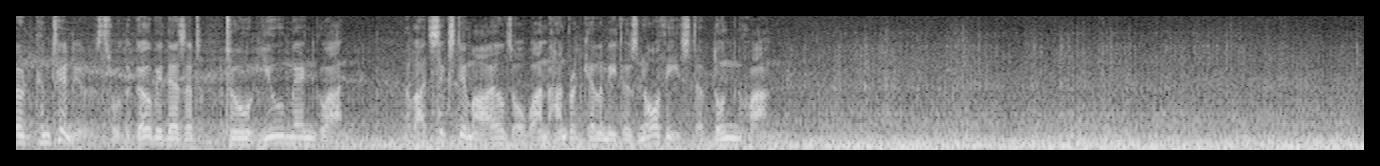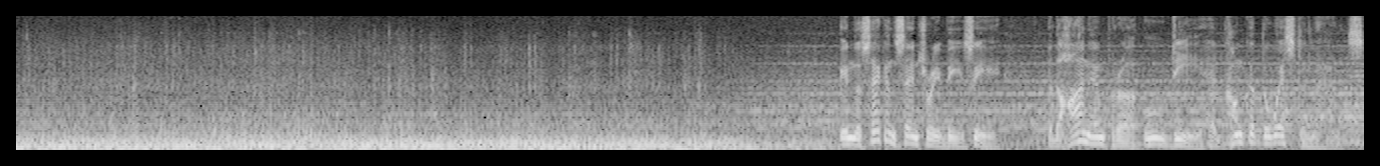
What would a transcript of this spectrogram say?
Road continues through the Gobi Desert to Yumenguan, about 60 miles or 100 kilometers northeast of Dunhuang. In the second century BC, the Han Emperor Wu Di had conquered the western lands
